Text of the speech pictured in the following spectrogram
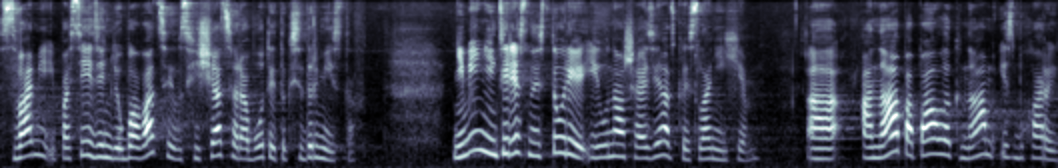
с вами и по сей день любоваться и восхищаться работой таксидермистов. Не менее интересная история и у нашей азиатской слонихи. А, она попала к нам из Бухары.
